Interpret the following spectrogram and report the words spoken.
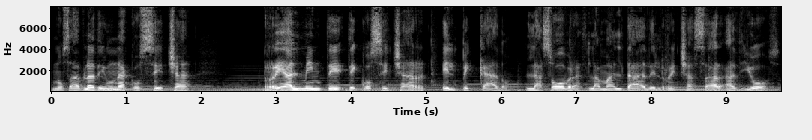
Nos habla de una cosecha realmente de cosechar el pecado, las obras, la maldad, el rechazar a Dios.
